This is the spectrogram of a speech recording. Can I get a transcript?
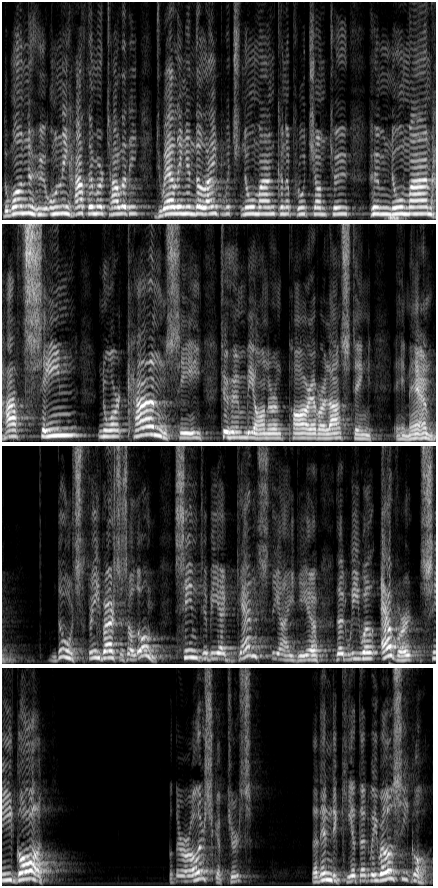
the one who only hath immortality, dwelling in the light which no man can approach unto, whom no man hath seen, nor can see, to whom be honor and power everlasting. Amen. Those three verses alone seem to be against the idea that we will ever see God. But there are other scriptures that indicate that we will see God.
